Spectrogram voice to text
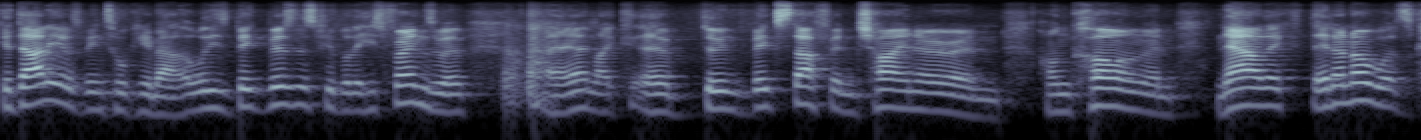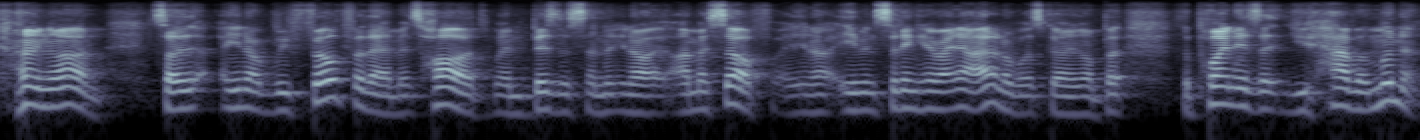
Gedalia has been talking about, all these big business people that he's friends with, uh, like uh, doing big stuff in China and Hong Kong, and now they, they don't know what's going on. So, you know, we feel for them. It's hard when business, and, you know, I myself, you know, even sitting here right now, I don't know what's going on, but the point is that you have a munah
